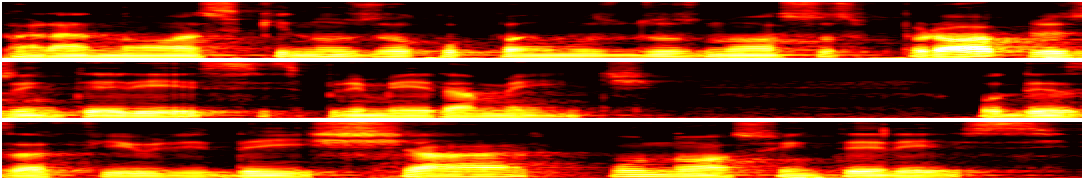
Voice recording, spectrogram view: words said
para nós que nos ocupamos dos nossos próprios interesses, primeiramente. O desafio de deixar o nosso interesse,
